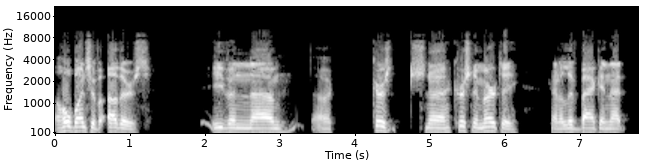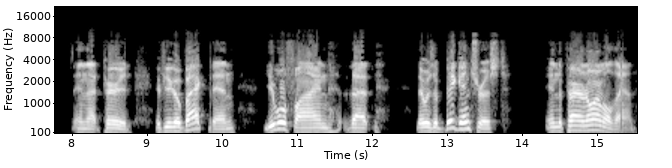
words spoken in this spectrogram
a whole bunch of others, even um, uh, Krishna Krishnamurti kind of lived back in that in that period. If you go back then, you will find that there was a big interest in the paranormal then,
